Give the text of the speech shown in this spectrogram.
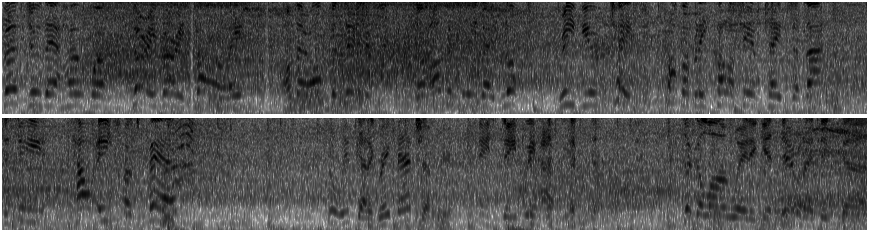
Both do their homework very, very thoroughly on their opposition. So obviously they've looked, reviewed tapes, probably Coliseum tapes at that, to see how each has fared. So we've got a great matchup here. Indeed we have. Took a long way to get there, but I think uh,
